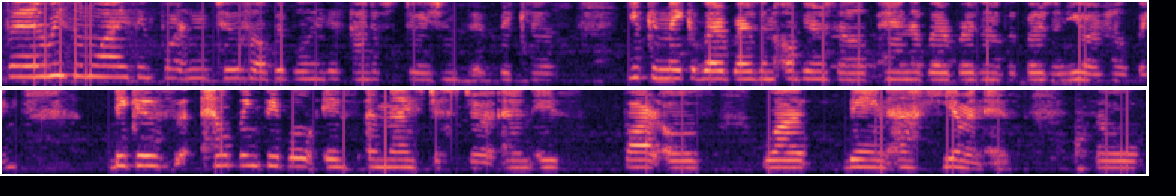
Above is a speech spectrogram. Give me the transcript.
The reason why it's important to help people in these kind of situations is because you can make a better person of yourself and a better person of the person you are helping. Because helping people is a nice gesture and is part of what being a human is. So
